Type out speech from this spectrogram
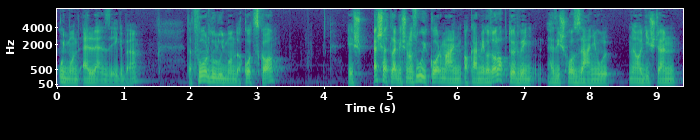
úgymond ellenzékbe, tehát fordul úgymond a kocka, és esetlegesen az új kormány akár még az alaptörvényhez is hozzányúl, ne adj Isten,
